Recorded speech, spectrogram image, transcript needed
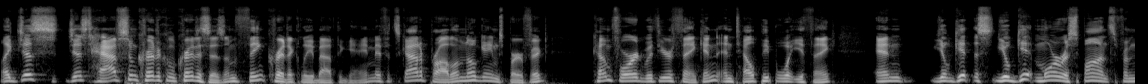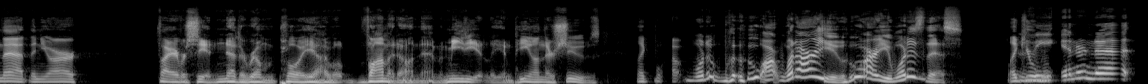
Like just just have some critical criticism. Think critically about the game. If it's got a problem, no game's perfect. Come forward with your thinking and tell people what you think, and you'll get this. You'll get more response from that than you are if I ever see NetherRealm employee, I will vomit on them immediately and pee on their shoes. Like, uh, what? Who are? What are you? Who are you? What is this? Like, you're. the internet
